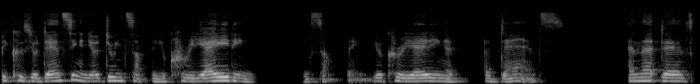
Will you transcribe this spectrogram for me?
because you're dancing and you're doing something, you're creating something, you're creating a, a dance. And that dance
